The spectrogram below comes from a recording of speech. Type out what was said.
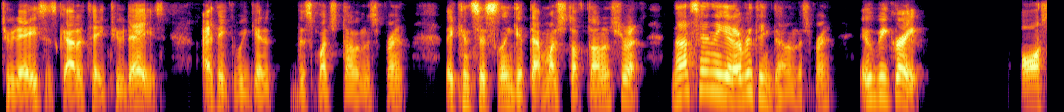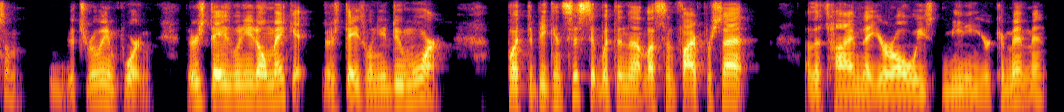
two days. It's got to take two days. I think we get this much done in the sprint. They consistently get that much stuff done in the sprint. Not saying they get everything done in the sprint. It would be great. Awesome. It's really important. There's days when you don't make it. There's days when you do more but to be consistent within that less than 5% of the time that you're always meeting your commitment,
